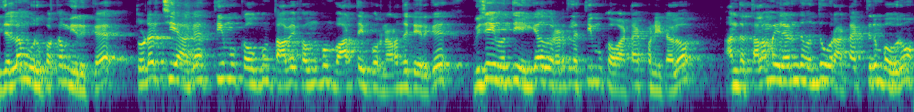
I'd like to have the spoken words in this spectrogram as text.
இதெல்லாம் ஒரு பக்கம் இருக்க தொடர்ச்சியாக திமுகவுக்கும் தாவேக்காவுக்கும் வார்த்தை போர் நடந்துட்டே இருக்கு. விஜய் வந்து எங்கேயாவது ஒரு இடத்துல திமுகவை அட்டாக் பண்ணிட்டாலோ அந்த தலைமையிலேருந்து வந்து ஒரு அட்டாக் திரும்ப வரும்.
